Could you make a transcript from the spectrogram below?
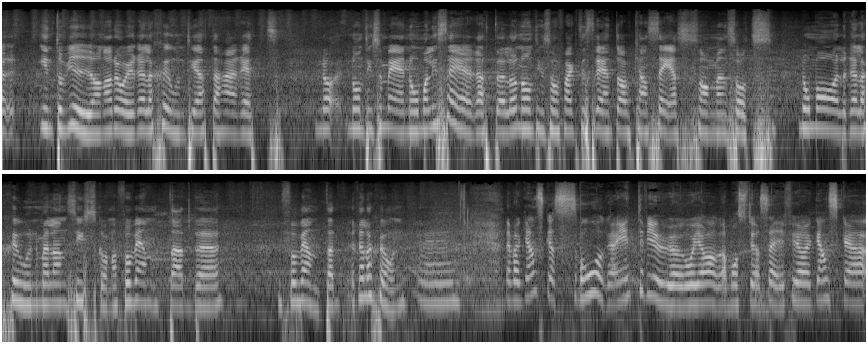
eh, intervjuerna då i relation till att det här är ett, no, någonting som är normaliserat eller någonting som faktiskt rent av kan ses som en sorts normal relation mellan syskon och förväntad, eh, förväntad relation? Mm. Det var ganska svåra intervjuer att göra måste jag säga, för jag är ganska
